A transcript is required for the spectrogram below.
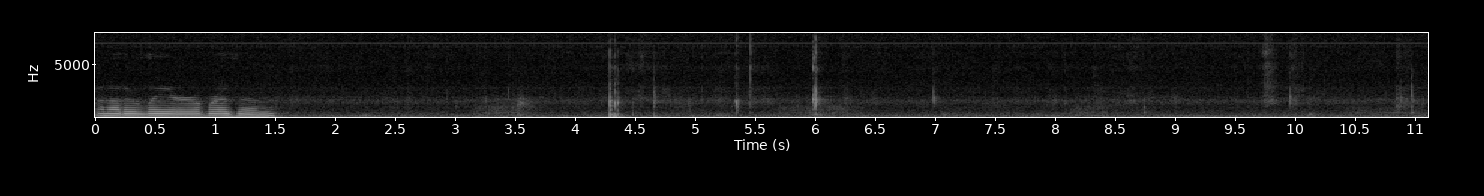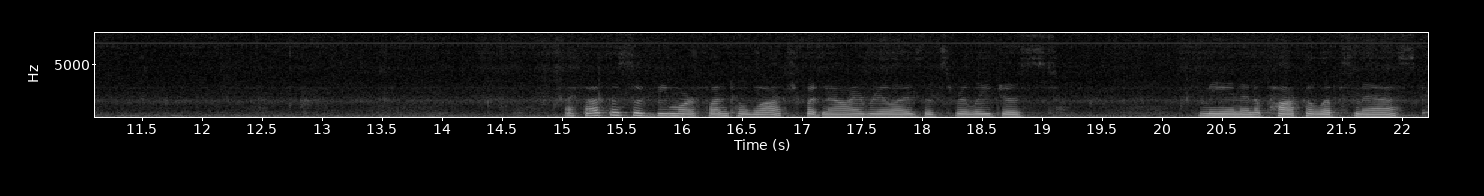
another layer of resin thought this would be more fun to watch, but now I realize it's really just me in an apocalypse mask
